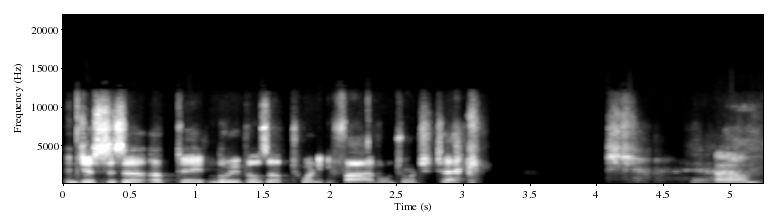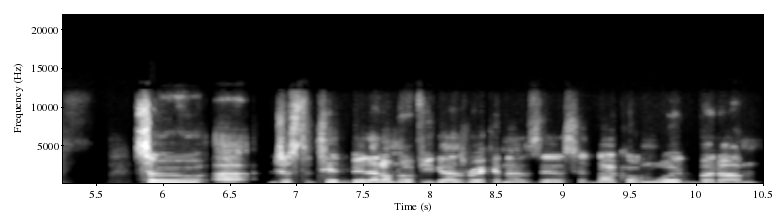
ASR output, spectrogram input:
And just as an update, Louisville's up 25 on Georgia Tech. Yeah. Um, so uh, just a tidbit. I don't know if you guys recognize this and knock on wood, but um,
